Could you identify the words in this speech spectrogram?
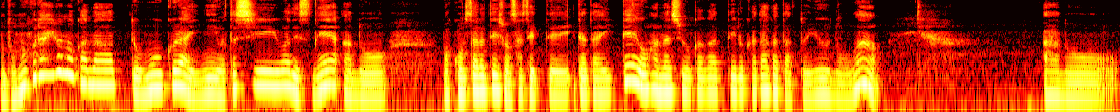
どのぐらいいるのかなって思うくらいに私はですねあのまあ、コンサルテーションさせていただいてお話を伺っている方々というのはあの、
